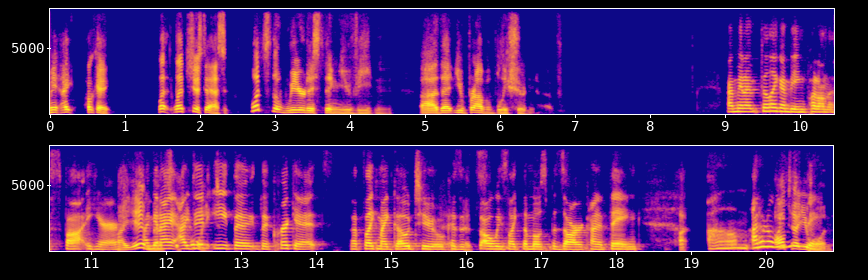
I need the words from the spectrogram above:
mean, I, okay, let, let's just ask what's the weirdest thing you've eaten uh, that you probably shouldn't I mean, I feel like I'm being put on the spot here. I am. I mean, I, I did eat the the crickets. That's like my go-to because it's always like the most bizarre kind of thing. I, um, I don't know. I'll tell you, you one.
